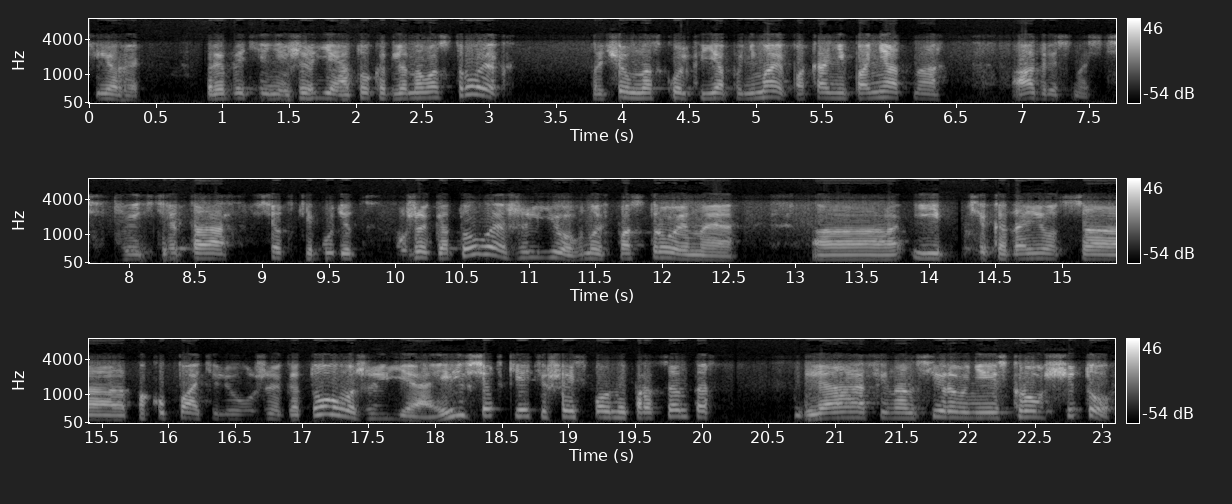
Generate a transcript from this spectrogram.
сферы приобретения жилья, а только для новостроек. Причем, насколько я понимаю, пока непонятна адресность. То есть это все-таки будет уже готовое жилье, вновь построенное, э, и ипотека дается покупателю уже готового жилья, или все-таки эти 6,5% для финансирования искров счетов.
